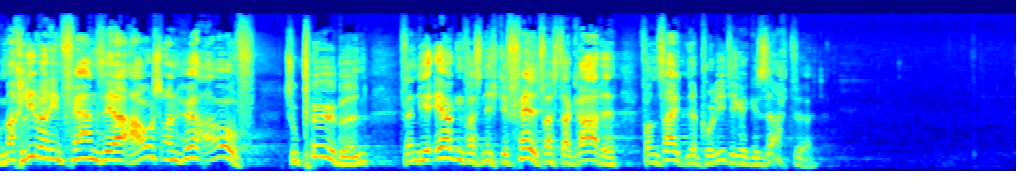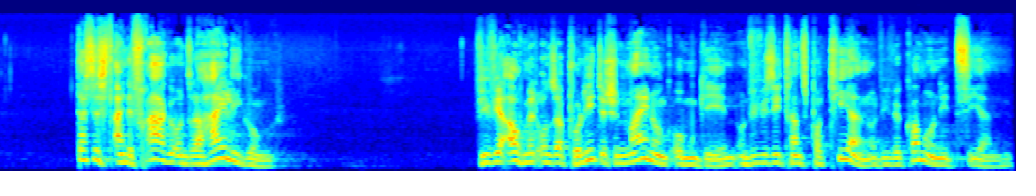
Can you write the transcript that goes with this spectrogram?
Und mach lieber den Fernseher aus und hör auf zu pöbeln, wenn dir irgendwas nicht gefällt, was da gerade von Seiten der Politiker gesagt wird. Das ist eine Frage unserer Heiligung. Wie wir auch mit unserer politischen Meinung umgehen und wie wir sie transportieren und wie wir kommunizieren.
